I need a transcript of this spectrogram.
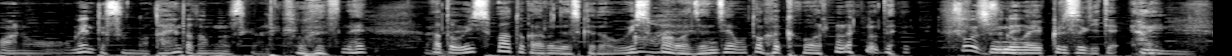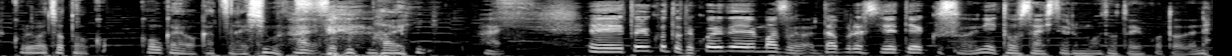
あの、メンテするの大変だと思うんですけどね。そうですね。あと、ウィスパーとかあるんですけど、ウィスパーは全然音が変わらないので、そうですね。信号がゆっくりすぎて、はい。これはちょっと、今回は割愛します。はい。はい。はい。えー、ということで、これでまず WSJTX に搭載しているモードということでね。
